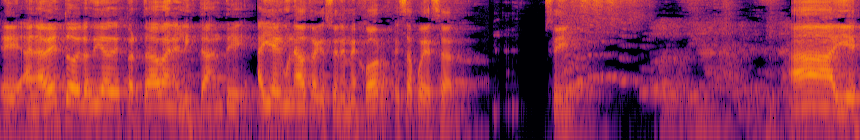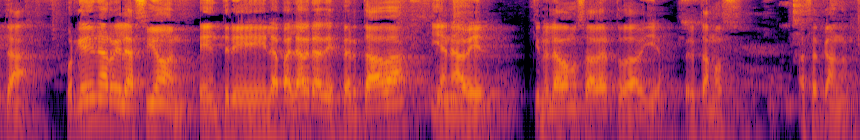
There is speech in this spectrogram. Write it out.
Eh, Anabel todos los días despertaba en el instante. ¿Hay alguna otra que suene mejor? Esa puede ser. Sí. Ah, ahí está. Porque hay una relación entre la palabra despertaba y Anabel, que no la vamos a ver todavía, pero estamos acercándonos.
